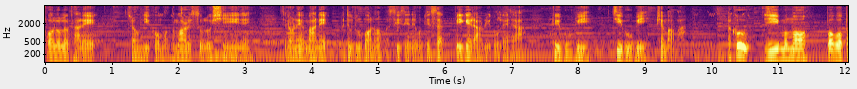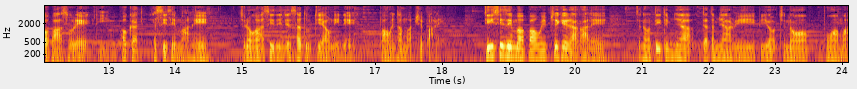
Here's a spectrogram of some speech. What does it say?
follow လုပ်ထားတဲ့ကျွန်တော်ညီကိုမောင်နှမတွေဆိုလို့ရှိရင်ကျွန်တော်နဲ့အမနဲ့အတူတူပေါ့နော်အစီအစဉ်တွေကိုတင်ဆက်ပေးခဲ့တာတွေကိုလည်းဒါတွေ့ဘူးပြီးကြည်ဘူးပြီးဖြစ်မှာပါ။အခုရီမမောပေါ့ပေါ့ပါပါဆိုတဲ့ဒီ podcast အစီအစဉ်မှာလည်းကျွန်တော်ကအစီအစဉ်တင်ဆက်သူတယောက်အနေနဲ့ပါဝင်သွားမှာဖြစ်ပါတယ်။ဒီအစီအစဉ်မှာပါဝင်ဖြစ်ခဲ့တာကလည်း ကျွန်တော်တည်သမျှတက်သမျှတွေပြီးတော့ကျွန်တော်ဘဝမှာ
